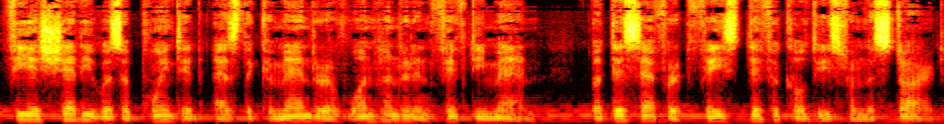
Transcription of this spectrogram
Fiaschetti was appointed as the commander of 150 men, but this effort faced difficulties from the start,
